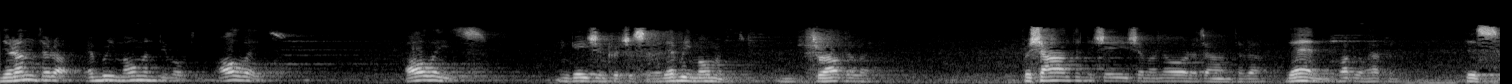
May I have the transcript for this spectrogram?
Nirantara, every moment devotee, always, always engaged in Krishna at every moment, and throughout the life. Prashanta Nishesha Manoratantara. Then what will happen? This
